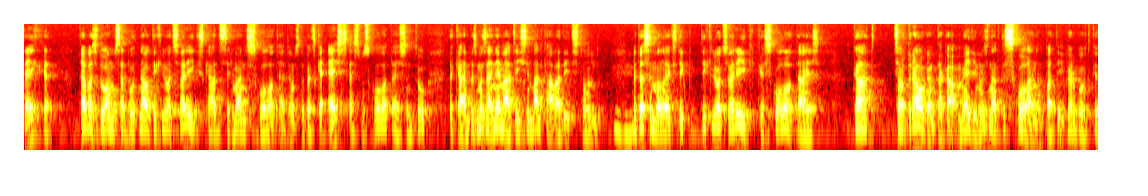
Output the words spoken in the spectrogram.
teikt, ka tavas domas varbūt nav tik ļoti svarīgas, kādas ir manas skolotāja domas. Tāpēc, ka es esmu skolotājs un tu mazā nemācīsi man, kā vadīt stundu. Mm -hmm. Bet tas ir, man liekas, tik, tik ļoti svarīgi, ka skolotājs kā caur draugam kā, mēģina uzzināt, kas skolēnam patīk. Varbūt, ka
